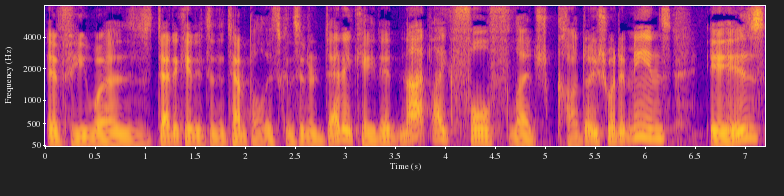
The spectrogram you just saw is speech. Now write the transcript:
if he was dedicated to the temple, it's considered dedicated, not like full fledged Kadosh. What it means is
